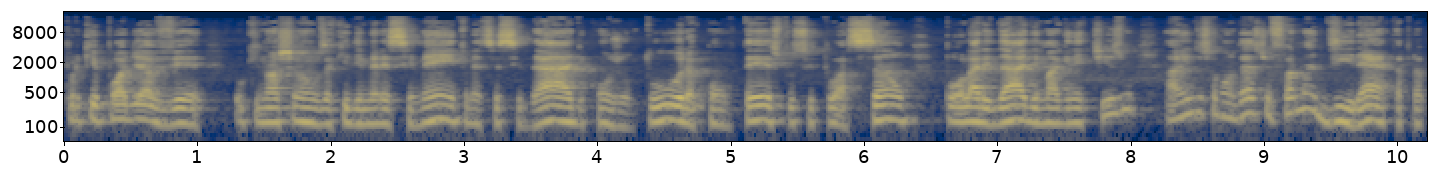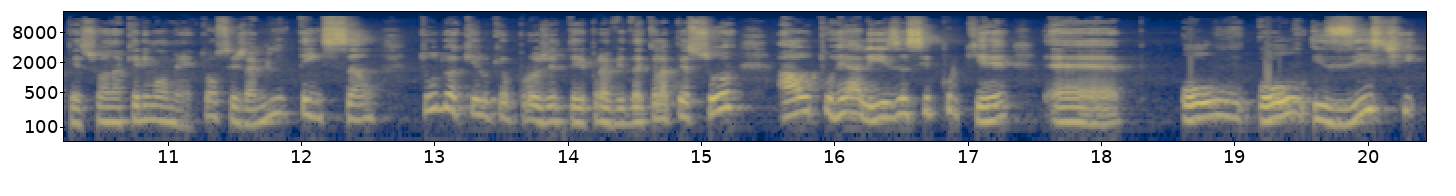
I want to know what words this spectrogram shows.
porque pode haver o que nós chamamos aqui de merecimento, necessidade, conjuntura, contexto, situação, polaridade, magnetismo. Ainda isso acontece de forma direta para a pessoa naquele momento. Ou seja, a minha intenção, tudo aquilo que eu projetei para a vida daquela pessoa, autorrealiza-se porque é, ou, ou existe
